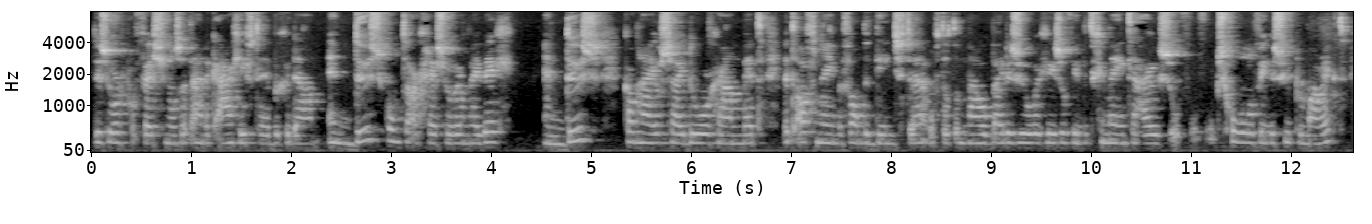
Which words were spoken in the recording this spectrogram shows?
de zorgprofessionals uiteindelijk aangifte hebben gedaan. En dus komt de agressor ermee weg. En dus kan hij of zij doorgaan met het afnemen van de diensten. Of dat het nou bij de zorg is, of in het gemeentehuis, of, of op school of in de supermarkt.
